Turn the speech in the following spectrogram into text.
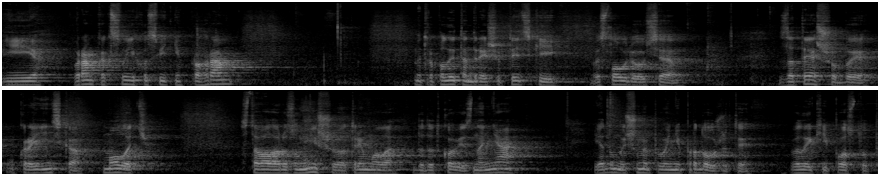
І в рамках своїх освітніх програм митрополит Андрей Шептицький висловлювався за те, щоб українська молодь ставала розумнішою, отримала додаткові знання. Я думаю, що ми повинні продовжити великий поступ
